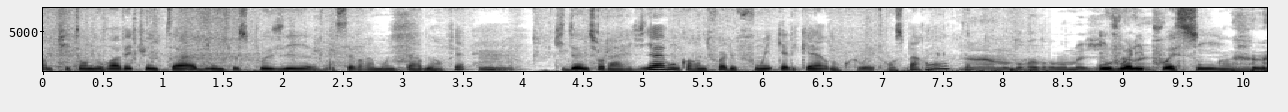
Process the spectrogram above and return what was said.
un petit endroit avec une table où on peut se poser, c'est vraiment hyper bien fait. Hmm. Qui donne sur la rivière, encore une fois le fond est calcaire, donc l'eau est transparente. Un endroit vraiment magique. On voit les poissons euh,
